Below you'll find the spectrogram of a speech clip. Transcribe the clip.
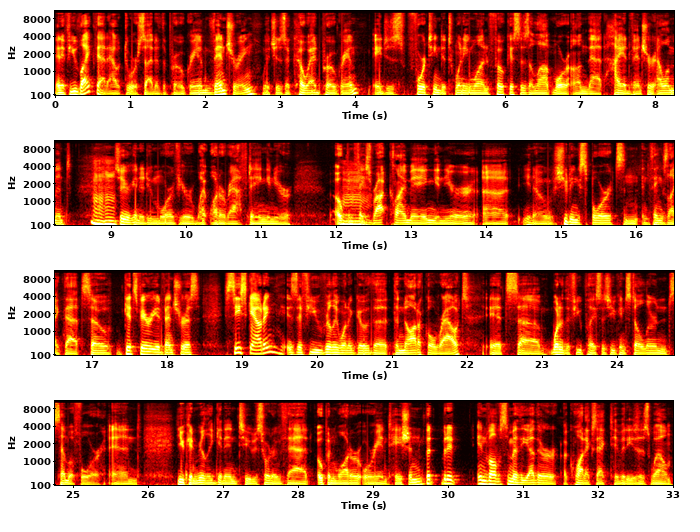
And if you like that outdoor side of the program, Venturing, which is a co ed program, ages 14 to 21, focuses a lot more on that high adventure element. Mm-hmm. So you're going to do more of your whitewater rafting and your open mm. face rock climbing and your uh, you know shooting sports and, and, things like that. So it gets very adventurous. Sea scouting is if you really want to go the the nautical route. It's uh, one of the few places you can still learn semaphore and you can really get into sort of that open water orientation. But but it involves some of the other aquatics activities as well.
